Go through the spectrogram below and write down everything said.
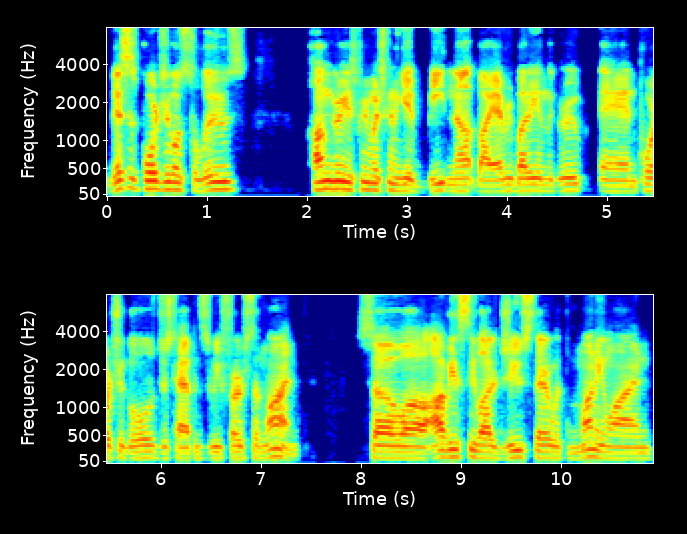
This is Portugal's to lose. Hungary is pretty much going to get beaten up by everybody in the group, and Portugal just happens to be first in line. So uh, obviously, a lot of juice there with the money line,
